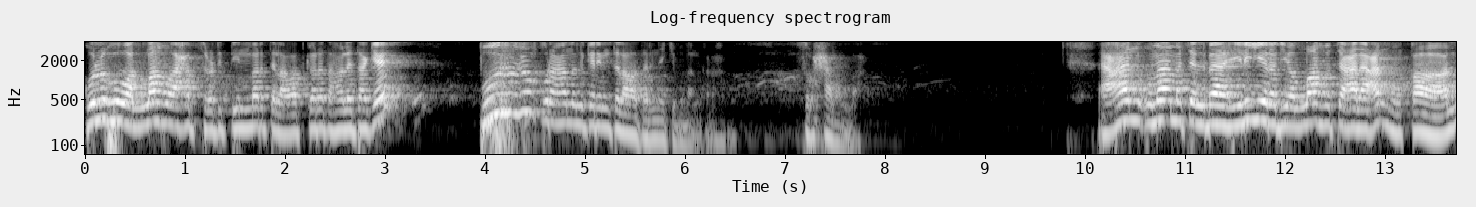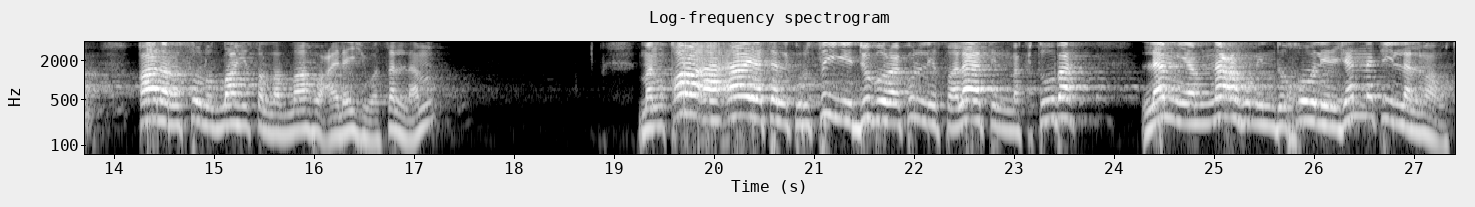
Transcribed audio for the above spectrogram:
কুলহু আল্লাহ আহাদ সূরাটি তিনবার তেলাওয়াত করে, তাহলে তাকে পূর্ণ কোরআনুল করিম তেলাওয়াতের নেকি প্রদান করা سبحان الله عن أمامة الباهلي رضي الله تعالى عنه قال قال رسول الله صلى الله عليه وسلم من قرأ آية الكرسي دبر كل صلاة مكتوبة لم يمنعه من دخول الجنة إلا الموت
